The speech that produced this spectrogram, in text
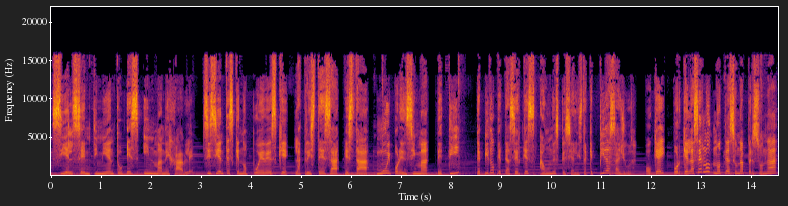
si el sentimiento es inmanejable, si sientes que no puedes, que la tristeza está muy por encima de ti, te pido que te acerques a un especialista, que pidas ayuda, ¿ok? Porque el hacerlo no te hace una persona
